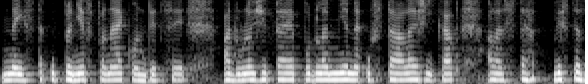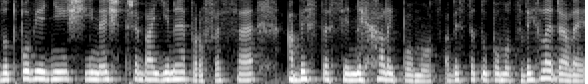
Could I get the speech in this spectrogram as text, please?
nejste úplně v plné kondici a důležité je podle mě neustále říkat, ale jste, vy jste zodpovědnější než třeba jiné profese, abyste si nechali pomoc, abyste tu pomoc vyhledali.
